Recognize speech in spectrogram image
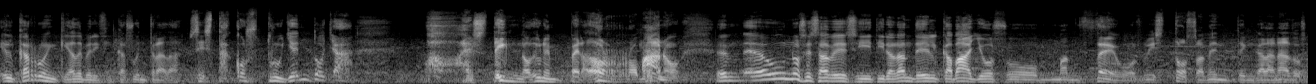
El carro en que ha de verificar su entrada se está construyendo ya. Oh, es digno de un emperador romano. Eh, aún no se sabe si tirarán de él caballos o mancebos vistosamente engalanados,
